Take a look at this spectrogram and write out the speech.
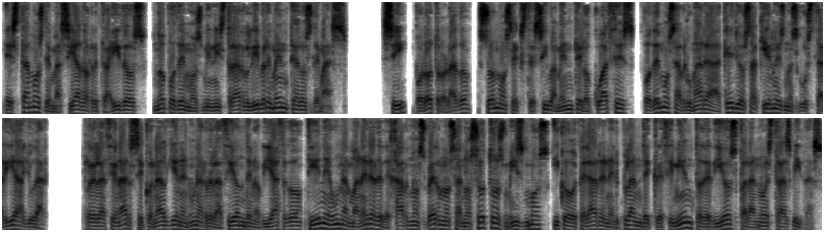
estamos demasiado retraídos, no podemos ministrar libremente a los demás. Si, por otro lado, somos excesivamente locuaces, podemos abrumar a aquellos a quienes nos gustaría ayudar. Relacionarse con alguien en una relación de noviazgo tiene una manera de dejarnos vernos a nosotros mismos y cooperar en el plan de crecimiento de Dios para nuestras vidas.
